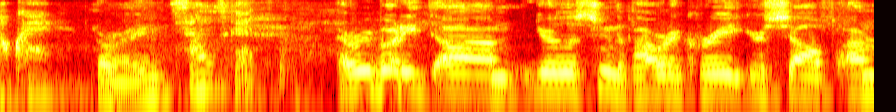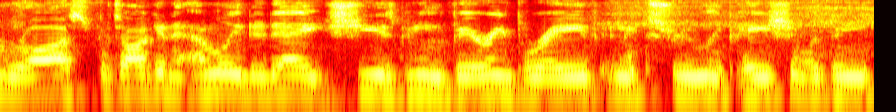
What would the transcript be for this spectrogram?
okay All right. sounds good Everybody, um, you're listening to The Power to Create Yourself. I'm Ross. We're talking to Emily today. She is being very brave and extremely patient with me.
